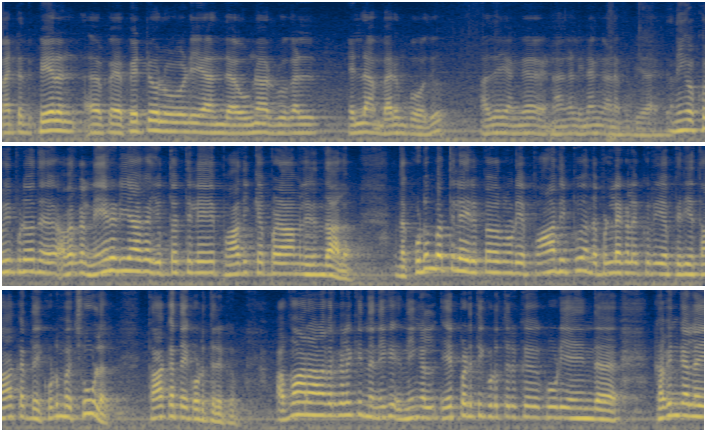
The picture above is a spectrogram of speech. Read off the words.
மற்றது பேரன் பெற்றோர்களுடைய அந்த உணர்வுகள் எல்லாம் வரும்போது அதை அங்கே நாங்கள் இனங்காணக்கூடியதாக நீங்கள் குறிப்பிடுவது அவர்கள் நேரடியாக யுத்தத்திலே பாதிக்கப்படாமல் இருந்தாலும் அந்த குடும்பத்திலே இருப்பவர்களுடைய பாதிப்பு அந்த பிள்ளைகளுக்குரிய பெரிய தாக்கத்தை குடும்ப சூழல் தாக்கத்தை கொடுத்திருக்கும். அவ்வாறானவர்களுக்கு இந்த நிக நீங்கள் ஏற்படுத்தி கொடுத்திருக்கக்கூடிய இந்த கவின்கலை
